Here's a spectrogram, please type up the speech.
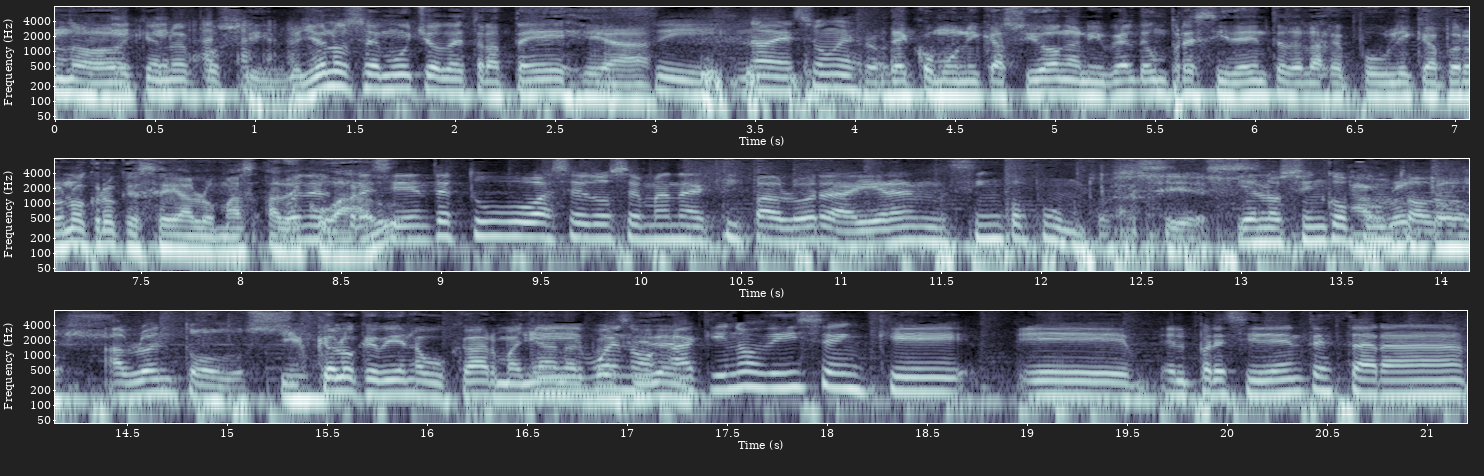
No, es que no es posible. Yo no sé mucho de estrategia. Sí, no, es un error. De comunicación a nivel de un presidente de la República, pero no creo que sea lo más Bueno, el adecuado. presidente estuvo hace dos semanas aquí, Pablo, era, y eran cinco puntos. Así es. Y en los cinco Habló puntos en habló, todos. habló en todos. ¿Y qué es lo que viene a buscar mañana Eh, el bueno, presidente? aquí nos dicen que eh, el presidente estará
